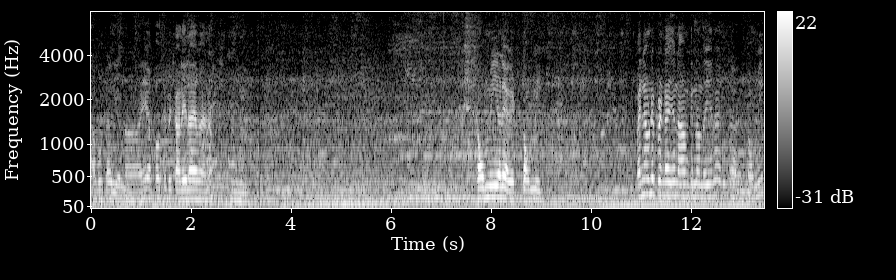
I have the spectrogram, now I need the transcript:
ਆ ਬੂਟਾ ਵੀ। ਹਾਂ ਇਹ ਆਪਾਂ ਉੱਥੇ ਵਿਚਾਲੇ ਲਾਇਆ ਹੋਇਆ ਨਾ। ਟੌਮੀ ਵਾਲੇ ਹੈਗੇ ਟੌਮੀ। ਪਹਿਲਾਂ ਆਪਣੇ ਪਿੰਡਾਂ 'ਚ ਨਾਮ ਕਿੰਨਾ ਹੁੰਦਾ ਸੀ ਨਾ ਟੌਮੀ।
